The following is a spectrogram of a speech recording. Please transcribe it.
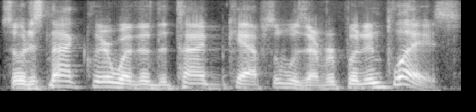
So it is not clear whether the time capsule was ever put in place.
